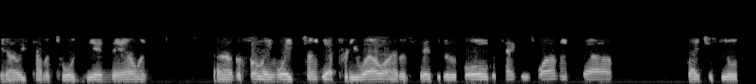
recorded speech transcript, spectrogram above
you know, he's coming towards the end now, and uh, the following week turned out pretty well. I had a fair bit of the ball, the Kangas won, and um, makes you feel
